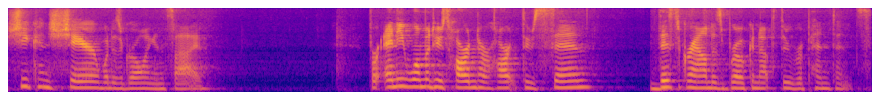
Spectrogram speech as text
she can share what is growing inside. For any woman who's hardened her heart through sin, this ground is broken up through repentance.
